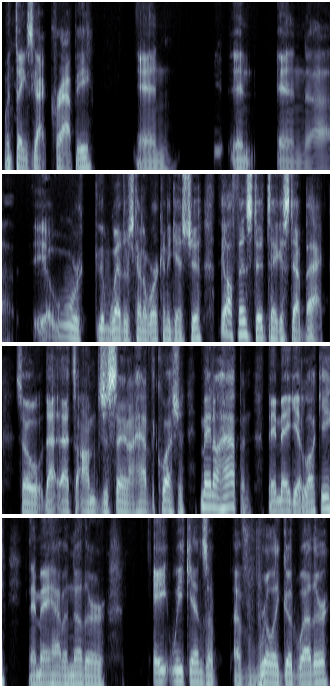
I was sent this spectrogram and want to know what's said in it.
when things got crappy, and and and uh, the weather's kind of working against you. The offense did take a step back. So that that's I'm just saying I have the question. It may not happen. They may get lucky. They may have another eight weekends of, of really good weather.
